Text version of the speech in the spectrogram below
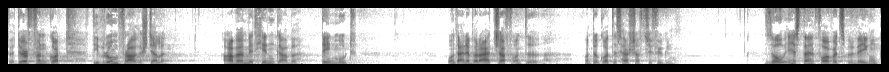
Wir dürfen Gott die Warum-Frage stellen, aber mit Hingabe, Demut und einer Bereitschaft, unter, unter Gottes Herrschaft zu fügen. So ist eine Vorwärtsbewegung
